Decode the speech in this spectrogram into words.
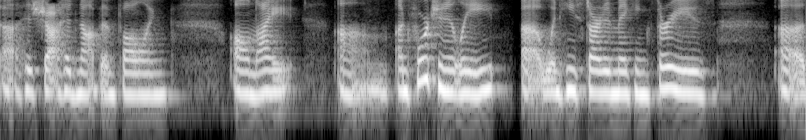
uh, his shot had not been falling all night. Um, unfortunately, uh, when he started making threes, uh,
